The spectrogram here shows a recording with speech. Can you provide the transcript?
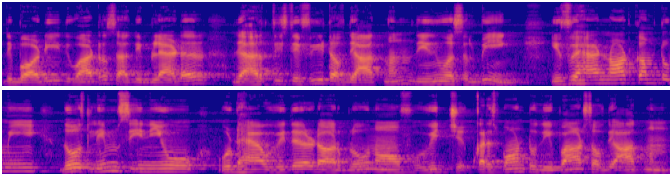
the body, the waters are the bladder, the earth is the feet of the Atman, the universal being. If you had not come to me, those limbs in you would have withered or blown off, which correspond to the parts of the Atman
